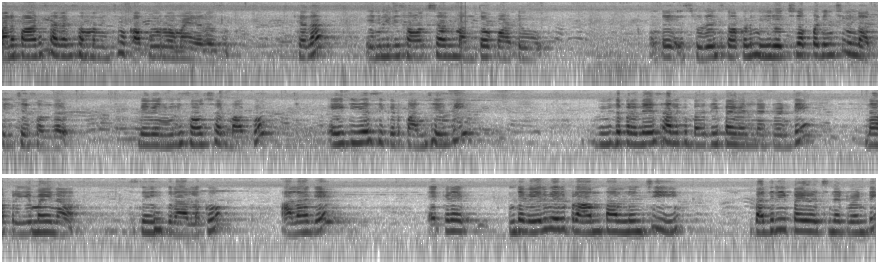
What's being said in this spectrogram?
మన పాఠశాలకు సంబంధించి ఒక అపూర్వమైన రోజు కదా? ఎనిమిది సంవత్సరాలు మనతో పాటు అంటే స్టూడెంట్స్ కాకుండా మీరు వచ్చినప్పటి నుంచి ఉన్నారు టీచర్స్ అందరూ. మేము ఎనిమిది సంవత్సరాలు మాకు ఎయిట్ ఇయర్స్ ఇక్కడ పనిచేసి వివిధ ప్రదేశాలకు బదిలీపై వెళ్ళినటువంటి నా ప్రియమైన స్నేహితురాళ్ళకు అలాగే ఎక్కడే అంటే వేరు వేరు ప్రాంతాల నుంచి బదిలీపై వచ్చినటువంటి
